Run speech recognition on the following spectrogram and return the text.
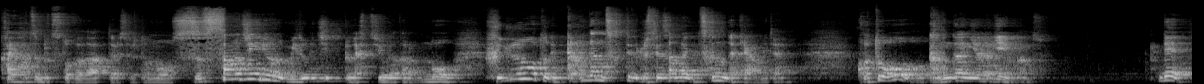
開発物とかがあったりするともうすさまじい量の緑チップが必要だからもうフルオートでガンガン作ってくる生産ライン作んなきゃみたいなことをガンガンやるゲームなんです。よで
